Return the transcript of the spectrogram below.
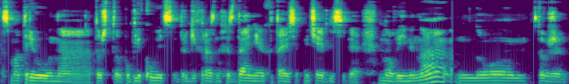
смотрю на то, что публикуется в других разных изданиях, пытаюсь отмечать для себя новые имена, но тоже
